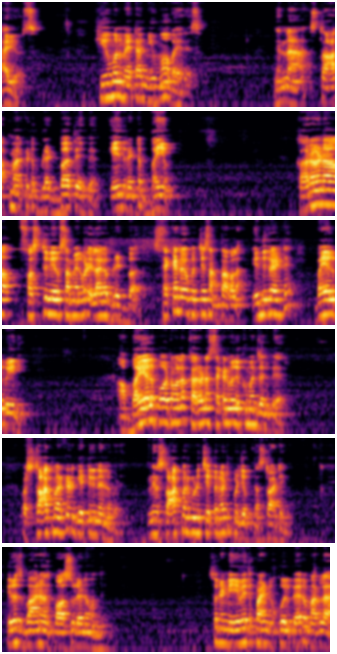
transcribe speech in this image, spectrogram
హైవ్యూర్స్ హ్యూమన్ మెటా న్యూమో వైరస్ నిన్న స్టాక్ మార్కెట్ బ్లడ్ బాత్ అయిపోయింది. ఏంటంటే భయం. కరోనా ఫస్ట్ వేవ్ సమయంలో కూడా ఇలాగ బ్లడ్ బాత్ సెకండ్ వేవ్ వచ్చేసి అంత అవల. ఎందుకంటే భయాలు పోయినాయి. ఆ భయాలు పోవటం వల్ల కరోనా సెకండ్ వేవ్ ఎక్కువ మంది చనిపోయారు. స్టాక్ మార్కెట్ గట్టిగా నిలబడి నేను స్టాక్ మార్కెట్ గురించి చెప్పాను కాబట్టి ఇప్పుడు చెప్తాను స్టార్టింగ్ ఈరోజు బాగానే ఉంది పాజిటివ్లోనే ఉంది. సో నేను ఏవైతే పాయింట్లు కోల్పోయారో మరలా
